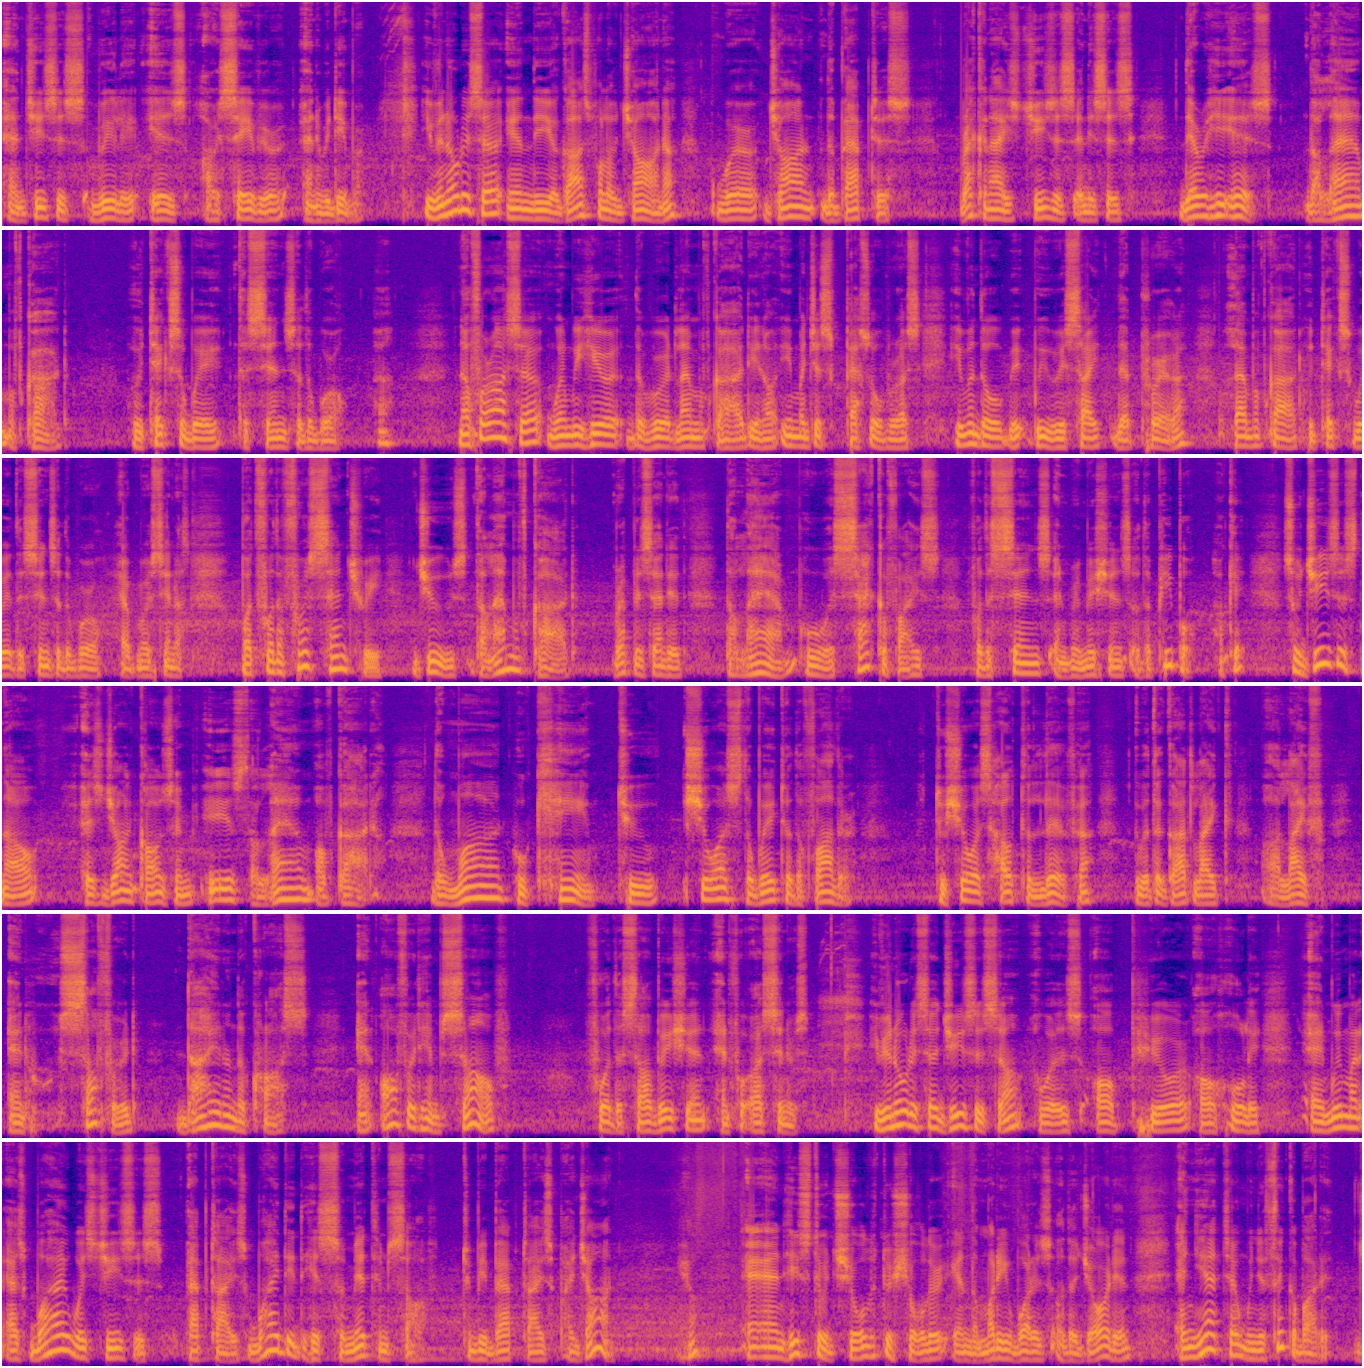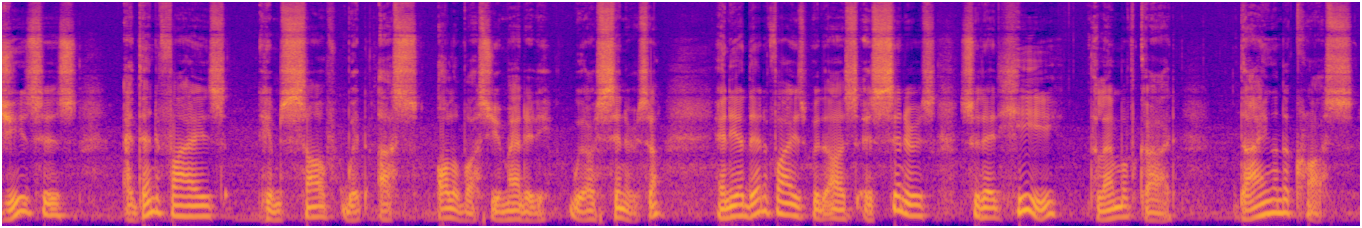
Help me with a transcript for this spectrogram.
And Jesus really is our Savior and Redeemer. If You notice uh, in the Gospel of John, uh, where John the Baptist recognized Jesus and he says, There he is, the Lamb of God, who takes away the sins of the world. Huh? Now, for us, uh, when we hear the word Lamb of God, you know, it might just pass over us, even though we, we recite that prayer, Lamb of God, who takes away the sins of the world, have mercy on us. But for the first century Jews, the Lamb of God represented the Lamb who was sacrificed for the sins and remissions of the people. Okay? So Jesus now, as John calls him, he is the Lamb of God, the one who came to show us the way to the Father, to show us how to live huh, with a godlike uh, life, and who suffered, died on the cross, and offered himself for the salvation and for us sinners. If you notice that Jesus uh, was all pure, all holy, and we might ask, why was Jesus baptized? Why did he submit himself to be baptized by John? You know? And he stood shoulder to shoulder in the muddy waters of the Jordan. And yet, uh, when you think about it, Jesus identifies himself with us, all of us, humanity. We are sinners. Huh? And he identifies with us as sinners so that he, the Lamb of God, dying on the cross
